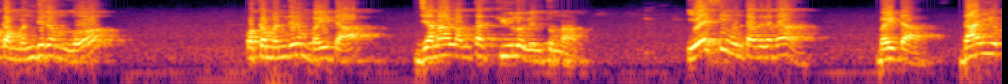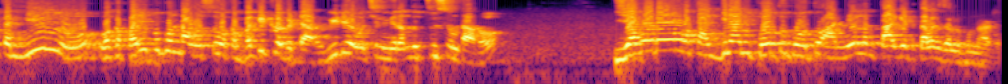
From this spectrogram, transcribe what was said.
ఒక మందిరంలో ఒక మందిరం బయట జనాలంతా క్యూలో వెళ్తున్నారు. ఏసీ ఉంటది కదా బయట. దాని యొక్క నీళ్ళు ఒక పైపు గుండా వస్తూ ఒక బకెట్లో పెట్టారు. వీడియో వచ్చింది మీరు అందరూ చూసి ఉంటారు. ఎవడో ఒక అజ్ఞాని పోతూ పోతూ ఆ నీళ్ళని తాగేటి తలకు చల్లుకున్నాడు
